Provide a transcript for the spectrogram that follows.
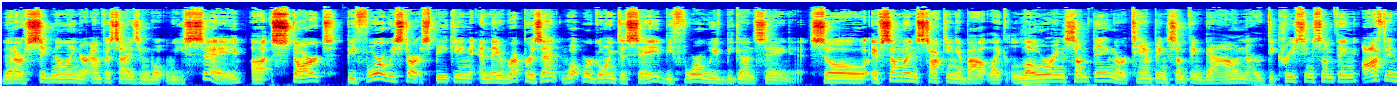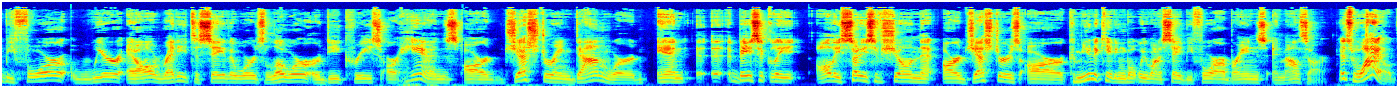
that are signaling or emphasizing what we say uh, start before we start speaking and they represent what we're going to say before we've begun saying it. So if someone's talking about like lowering something or tamping something down or decreasing something, often before we're at all ready to say the words lower or decrease, our hands are gesturing downward and uh, basically all these studies have shown that our gestures are communicating what we want to say before our brains and mouths are. It's wild.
